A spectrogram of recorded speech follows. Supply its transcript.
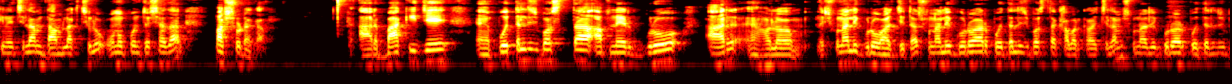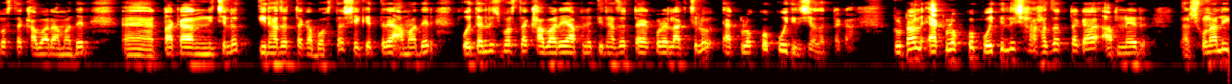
কিনেছিলাম, দাম লাগছিল উনপঞ্চাশ হাজার পাঁচশো টাকা। আর বাকি যে পঁয়তাল্লিশ বস্তা আপনার গ্রো আর হলো সোনালি গ্রো আর যেটা, সোনালি গ্রো আর পঁয়তাল্লিশ বস্তা খাবার খাওয়াইছিলাম। সোনালি গ্রো আর পঁয়তাল্লিশ বস্তা খাবার আমাদের টাকা নিচ্ছিল তিন হাজার টাকা বস্তা। সেক্ষেত্রে আমাদের পঁয়তাল্লিশ বস্তা খাবারে আপনি তিন হাজার টাকা করে লাগছিল এক লক্ষ পঁয়ত্রিশ হাজার টাকা। টোটাল এক লক্ষ পঁয়ত্রিশ হাজার টাকা আপনার সোনালি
